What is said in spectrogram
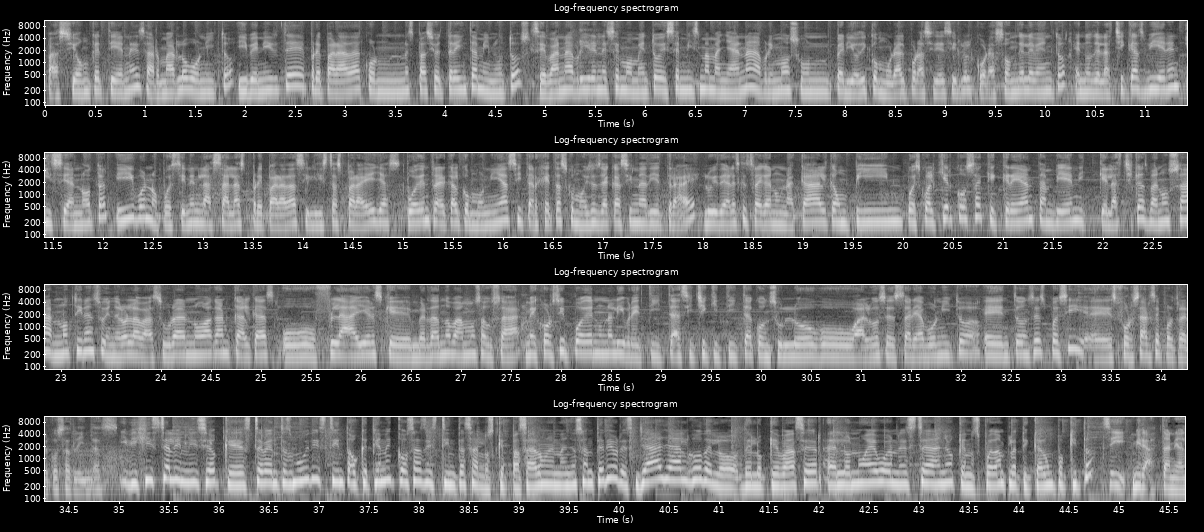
pasión que tienes, armarlo bonito y venirte preparada con un espacio de 30 minutos. Se van a abrir en ese momento, esa misma mañana, abrimos un periódico mural, por así decirlo, el corazón del evento, en donde las chicas vienen y se anotan y bueno, pues tienen las salas preparadas y listas para ellas. Pueden traer calcomanías y tarjetas, como dices, ya casi nadie trae. Lo ideal es que traigan una calca, un pin, pues cualquier cosa que crean también y que las chicas van a usar. No tiren su dinero a la basura, no hagan calcas o flyers que en verdad no vamos a usar. Mejor si pueden una libretita así chiquitita con su logo o algo, se estaría bonito. Entonces, pues sí, esforzarse por traer cosas lindas. Y dijiste al inicio que este evento es muy distinto o que tiene cosas distintas a los que pasaron en años anteriores. ¿Ya hay algo de lo, de lo que va a ser eh, lo nuevo en este año que nos puedan platicar un poquito? Sí, mira, Tania,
